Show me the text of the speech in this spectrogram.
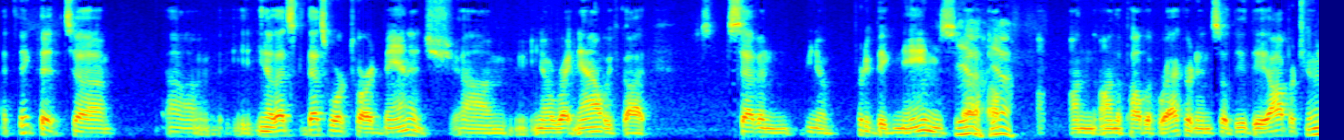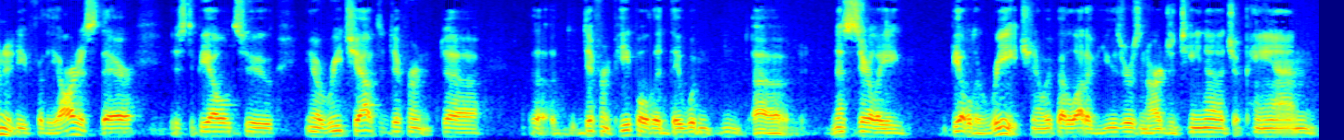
i think that um, um, you know that's that's worked to our advantage. Um, you know, right now we've got seven you know pretty big names Yeah, uh, up on on the public record, and so the the opportunity for the artist there is to be able to you know reach out to different uh, uh, different people that they wouldn't uh, necessarily be able to reach. You know, we've got a lot of users in Argentina, Japan,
